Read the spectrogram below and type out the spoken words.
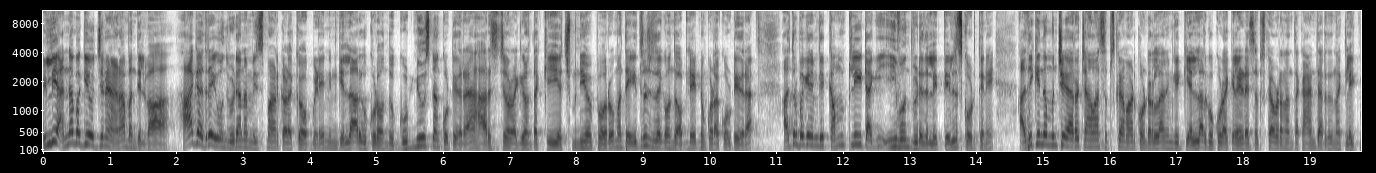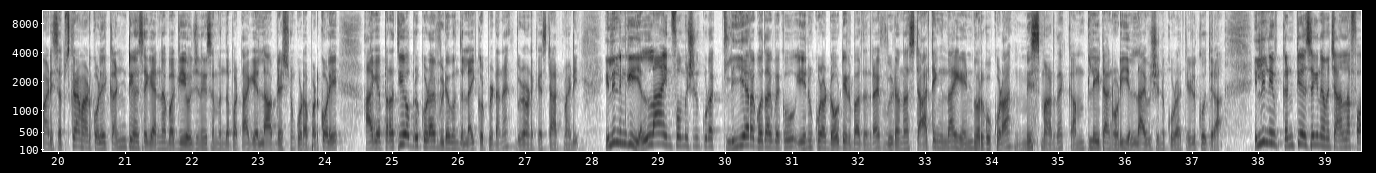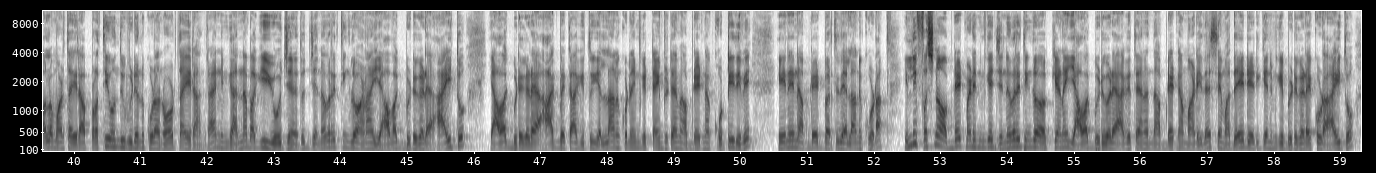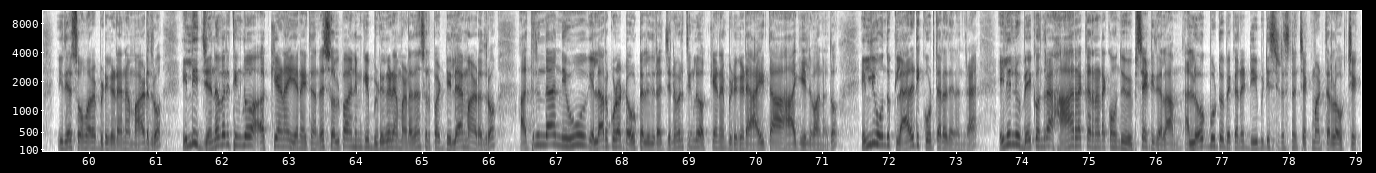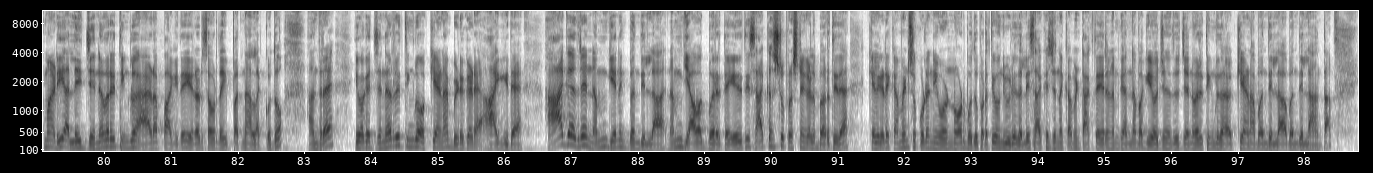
ಇಲ್ಲಿ ಅನ್ನ ಬಗ್ಗೆ ಯೋಜನೆ ಹಣ ಬಂದಿಲ್ವಾ? ಹಾಗಾದ್ರೆ ಈ ಒಂದು ವಿಡಿಯೋನ ಮಿಸ್ ಮಾಡ್ಕೊಳ್ಳೋಕ್ಕೆ ಹೋಗ್ಬೇಡಿ. ನಿಮ್ಗೆಲ್ಲರಿಗೂ ಕೂಡ ಒಂದು ಗುಡ್ ನ್ಯೂಸ್ನ ಕೊಟ್ಟಿದ್ದಾರೆ. ಆರ್ ಆಗಿರುವಂಥ ಕೆ ಎಚ್ ಮುನಿಯಪ್ಪ ಅವರು ಮತ್ತು ಇದ್ರ ಜೊತೆಗೆ ಒಂದು ಅಪ್ಡೇಟ್ನೂ ಕೂಡ ಕೊಟ್ಟಿದ್ದಾರೆ. ಅದ್ರ ಬಗ್ಗೆ ನಿಮಗೆ ಕಂಪ್ಲೀಟ್ ಆಗಿ ಈ ಒಂದು ವಿಡಿಯೋದಲ್ಲಿ ತಿಳಿಸ್ಕೊಡ್ತೀನಿ. ಅದಕ್ಕಿಂತ ಮುಂಚೆ ಯಾರೋ ಚಾನಲ್ ಸಬ್ಸ್ಕ್ರೈಬ್ ಮಾಡ್ಕೊಂಡ್ರಲ್ಲ, ನಿಮಗೆ ಎಲ್ಲರಿಗೂ ಕೂಡ ಕೆಳಗಡೆ ಸಬ್ಸ್ಕ್ರೈಬ್ ಬಟನ್ ಅಂತ ಕಾಣ್ತಾ ಇರೋದನ್ನ ಕ್ಲಿಕ್ ಮಾಡಿ ಸಬ್ಸ್ಕ್ರೈಬ್ ಮಾಡ್ಕೊಳ್ಳಿ. ಕಂಟಿನ್ಯೂಸ್ ಆಗಿ ಅನ್ನ ಬಗ್ಗೆ ಯೋಜನೆಗೆ ಸಂಬಂಧಪಟ್ಟ ಹಾಗೆ ಎಲ್ಲ ಅಪ್ಡೇಟ್ಸ್ನು ಕೂಡ ಪಡ್ಕೊಳ್ಳಿ. ಹಾಗೆ ಪ್ರತಿಯೊಬ್ಬರು ಕೂಡ ವಿಡಿಯೋಗೊಂದು ಲೈಕ್ ಕೊಟ್ಬಿಟ್ಟಾನೆ ಬಿಡೋಣಕ್ಕೆ ಸ್ಟಾರ್ಟ್ ಮಾಡಿ. ಇಲ್ಲಿ ನಿಮಗೆ ಎಲ್ಲ ಇನ್ಫಾರ್ಮೇಷನ್ ಕೂಡ ಕ್ಲಿಯರಾಗಿ ಗೊತ್ತಾಗಬೇಕು, ಏನು ಕೂಡ ಡೌಟ್ ಇರಬಾರ್ದು ಅಂದರೆ ವಿಡಿಯೋನ ಸ್ಟಾರ್ಟಿಂಗಿಂದ ಎಂಡ್ವರೆಗೂ ಕೂಡ ಮಿಸ್ ಮಾಡಿದೆ ಕಂಪ್ಲೀಟಾಗಿ ನೋಡಿ ಎಲ್ಲ ವಿಷಯನೂ ಕೂಡ ತಿಳ್ಕೊತೀರಾ. ಇಲ್ಲಿ ನೀವು ಕಂಟಿನ್ಯೂಸ್ ಆಗಿ ನಮ್ಮ ಚಾನಲ್ನ ಫಾಲೋ ಮಾಡ್ತಾ ಇರಾ, ಪ್ರತಿಯೊಂದು ವಿಡಿಯೋನು ಕೂಡ ನೋಡ್ತಾ ಇರಾ ಅಂದರೆ ನಿಮಗೆ ಅನ್ನಭಾಗ್ಯ ಯೋಜನೆದು ಜನವರಿ ತಿಂಗಳು ಹಣ ಯಾವಾಗ ಬಿಡುಗಡೆ ಆಯಿತು, ಯಾವಾಗ ಬಿಡುಗಡೆ ಆಗಬೇಕಾಗಿತ್ತು ಎಲ್ಲನೂ ಕೂಡ ನಿಮಗೆ ಟೈಮ್ ಟು ಟೈಮ್ ಅಪ್ಡೇಟ್ನ ಕೊಟ್ಟಿದ್ದೀವಿ ಏನೇನು ಅಪ್ಡೇಟ್ ಬರ್ತಿದೆ ಎಲ್ಲನೂ ಕೂಡ. ಇಲ್ಲಿ ಫಸ್ಟ್ ನಾವು ಅಪ್ಡೇಟ್ ಮಾಡಿ ನಿಮಗೆ ಜನವರಿ ತಿಂಗಳು ಅಕ್ಕಿ ಹಣ ಯಾವಾಗ ಬಿಡುಗಡೆ ಆಗುತ್ತೆ ಅನ್ನೋದನ್ನ ಅಪ್ಡೇಟ್ನ ಮಾಡಿದೆ. ಸೇಮ್ ಅದೇ ಡೇಟ್ಗೆ ನಿಮಗೆ ಬಿಡುಗಡೆ ಕೂಡ ಆಯಿತು. ಇದೇ ಸೋಮವಾರ ಬಿಡುಗಡೆನ ಮಾಡಿದ್ರು. ಇಲ್ಲಿ ಜನವರಿ ತಿಂಗಳು ಅಕ್ಕಿ ಹಣ ಏನಾಯ್ತು ಅಂದರೆ ಸ್ವಲ್ಪ ನಿಮಗೆ ಬಿಡುಗಡೆ ಮಾಡೋದನ್ನ ಸ್ವಲ್ಪ ಡಿಲೇ ಮಾಡಿದ್ರು. ಅದರಿಂದ ನೀವು ಎಲ್ಲರೂ ಕೂಡ ಡೌಟಲ್ಲಿದ್ದೀರ ಜನವರಿ ತಿಂಗಳು ಅಕ್ಕಿ ಹಣ ಬಿಡುಗಡೆ ಆಯಿತಾ, ಆಗಿಲ್ವಾ ಅನ್ನೋದು. ಇಲ್ಲಿ ಒಂದು ಕ್ಲಾರಿಟಿ ಕೊಡ್ತಾ ಇರೋದೇನೆಂದರೆ ಇಲ್ಲಿ ನೀವು ಬೇಕು ಅಂದರೆ ಆಹಾರ ಕರ್ನಾಟಕ ಒಂದು ವೆಬ್ಸೈಟ್ ಇದೆಯಲ್ಲ, ಅಲ್ಲಿ ಹೋಗ್ಬಿಟ್ಟು ಬೇಕಂದರೆ ಡಿ ಬಿ ಟಿ ಸ್ಟೇಟಸ್ನ ಚೆಕ್ ಮಾಡ್ತಾರಲ್ಲ, ಹೋಗಿ ಚೆಕ್ ಮಾಡಿ, ಅಲ್ಲಿ ಜನವರಿ ತಿಂಗಳು ಆ್ಯಡ್ ಅಪ್ ಆಗಿದೆ, ಎರಡು ಸಾವಿರದ ಇಪ್ಪತ್ನಾಲ್ಕದು. ಅಂದರೆ ಇವಾಗ ಜನವರಿ ತಿಂಗಳು ಅಕ್ಕಿ ಹಣ ಬಿಡುಗಡೆ ಆಗಿದೆ. ಹಾಗಾದರೆ ನಮ್ಗೆ ಏನಕ್ಕೆ ಬಂದಿಲ್ಲ? ನಮ್ಗೆ ಯಾವಾಗ ಬರುತ್ತೆ? ಸಾಕಷ್ಟು ಪ್ರಶ್ನೆಗಳು ಬರ್ತಿದೆ. ಕೆಳಗಡೆ ಕಮೆಂಟ್ಸು ಕೂಡ ನೀವು ನೋಡ್ಬೋದು ಪ್ರತಿಯೊಂದು ವಿಡಿಯೋದಲ್ಲಿ. ಸಾಕಷ್ಟು ಜನ ಕಮೆಂಟ್ ಆಗ್ತಾ ಇದ್ದಾರೆ ನಮಗೆ ಅನ್ನ ಬಗ್ಗೆ ಯೋಜನೆದು ಜನವರಿ ತಿಂಗಳ ಅಕ್ಕಿ ಹಣ ಬಂದಿಲ್ಲ ಬಂದಿಲ್ಲ ಅಂತ.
